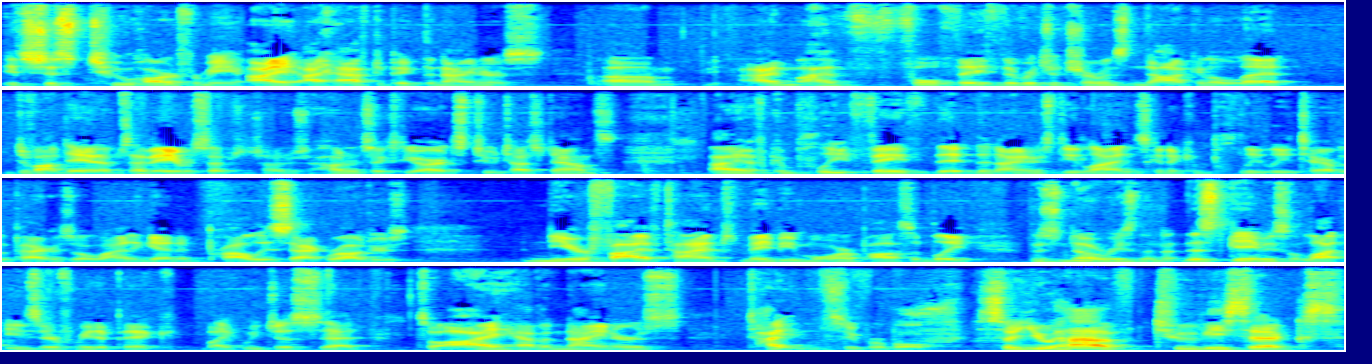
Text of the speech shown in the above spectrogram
It's just too hard for me. I, I have to pick the Niners. Um, I'm, I have full faith that Richard Sherman's not going to let Davante Adams have eight receptions, 160 yards, two touchdowns. I have complete faith that the Niners D line is going to completely tear up the Packers O line again and probably sack Rodgers near five times, maybe more, possibly. There's no reason that this game is a lot easier for me to pick, like we just said. So I have a Niners Titans Super Bowl. So you have 2v6.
